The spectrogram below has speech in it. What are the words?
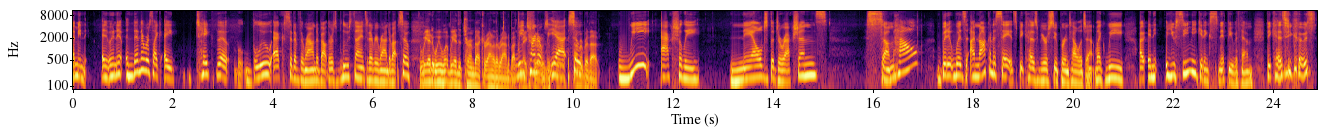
I mean, and, it, and then there was like a take the blue exit of the roundabout. There's blue signs at every roundabout. So we had we went, we had to turn back around to the roundabout We to make turned sure it was yeah, so- I remember that. we actually nailed the directions somehow but it was i'm not going to say it's because we were super intelligent like we uh, and you see me getting snippy with him because he goes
